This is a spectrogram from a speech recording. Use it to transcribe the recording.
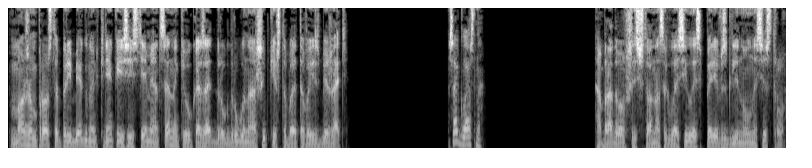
«Можем просто прибегнуть к некой системе оценок и указать друг другу на ошибки, чтобы этого избежать». «Согласна». Обрадовавшись, что она согласилась, Перри взглянул на сестру.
